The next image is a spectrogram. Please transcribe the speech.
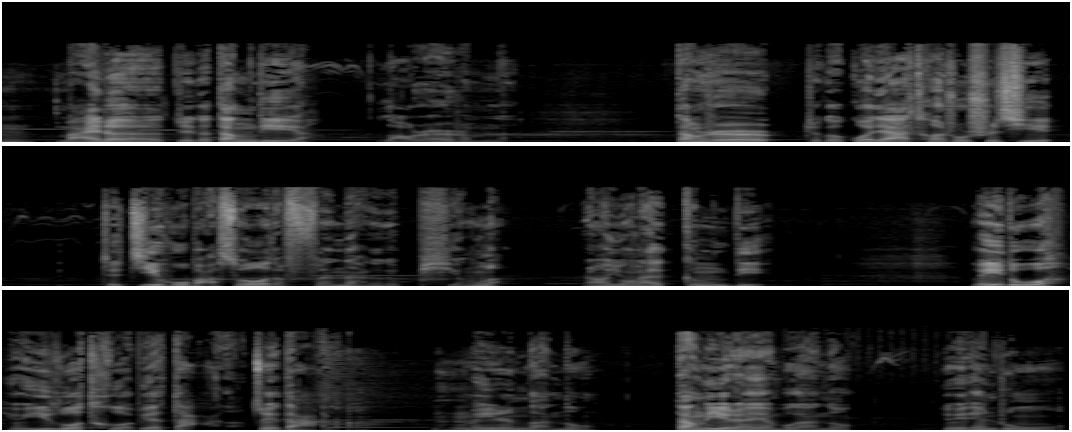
嗯，埋着这个当地啊老人什么的。当时这个国家特殊时期，就几乎把所有的坟呢都给平了，然后用来耕地。唯独有一座特别大的，最大的啊，没人敢动。当地人也不敢动。有一天中午，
